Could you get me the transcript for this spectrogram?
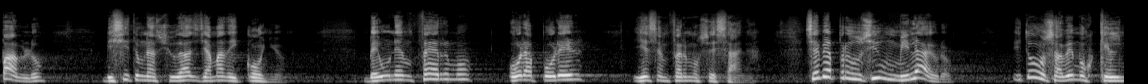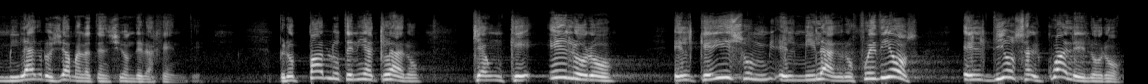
Pablo visita una ciudad llamada Iconio. Ve un enfermo, ora por él y ese enfermo se sana. Se había producido un milagro y todos sabemos que el milagro llama la atención de la gente. Pero Pablo tenía claro que aunque él oró, el que hizo el milagro fue Dios, el Dios al cual él oró.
